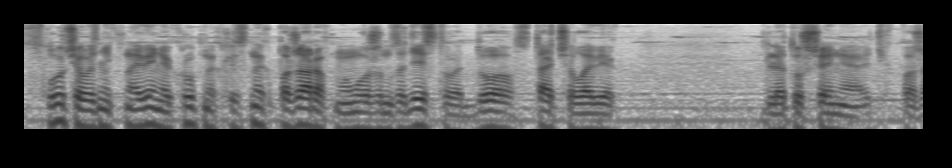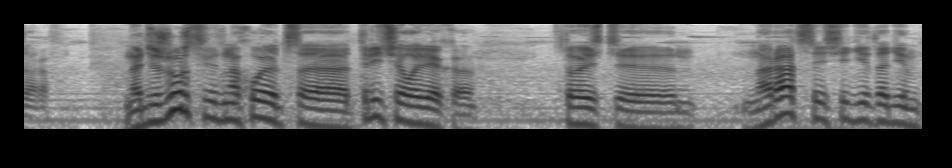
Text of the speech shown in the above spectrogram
В случае возникновения крупных лесных пожаров мы можем задействовать до 100 человек для тушения этих пожаров. На дежурстве находятся три человека. То есть э, на рации сидит один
